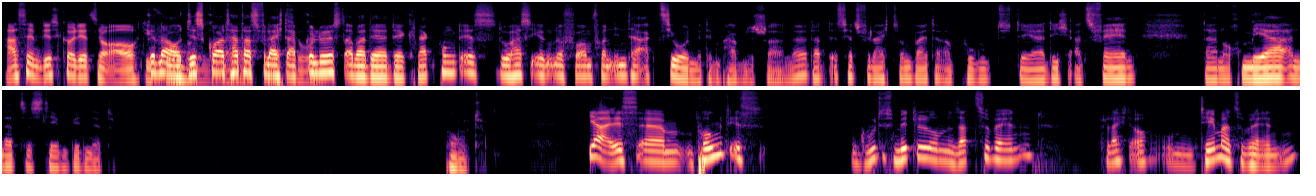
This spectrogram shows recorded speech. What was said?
Hast du im Discord jetzt doch auch. Die genau. Foren- Discord hat das vielleicht Funktion. abgelöst, aber der, der Knackpunkt ist, du hast irgendeine Form von Interaktion mit dem Publisher. Ne? Das ist jetzt vielleicht so ein weiterer Punkt, der dich als Fan da noch mehr an das System bindet. Punkt. Ja, ist, ähm, Punkt ist ein gutes Mittel, um einen Satz zu beenden. Vielleicht auch, um ein Thema zu beenden.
